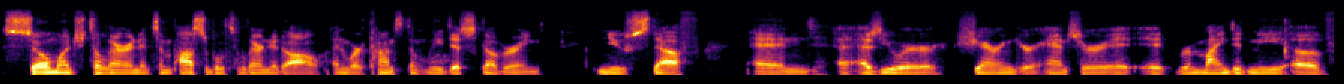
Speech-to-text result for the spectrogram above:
so much to learn. It's impossible to learn it all. And we're constantly discovering new stuff. And as you were sharing your answer, it, it reminded me of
